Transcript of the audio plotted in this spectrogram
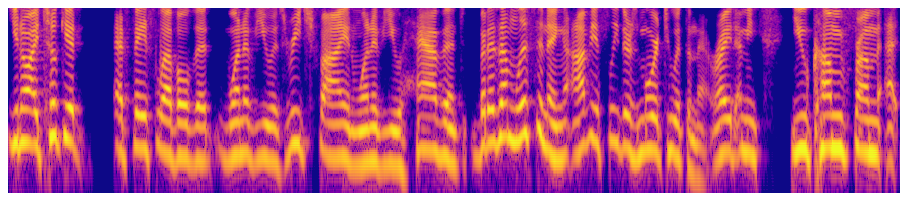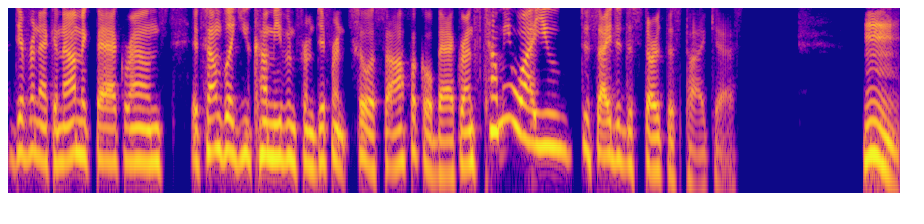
You know, I took it at face level that one of you has reached FI and one of you haven't. But as I'm listening, obviously there's more to it than that, right? I mean, you come from different economic backgrounds. It sounds like you come even from different philosophical backgrounds. Tell me why you decided to start this podcast. Hmm.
